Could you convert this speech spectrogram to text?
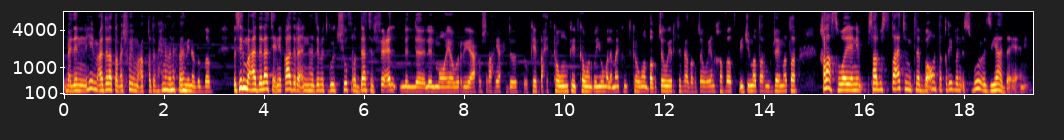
بعدين هي المعادلات طبعا شوي معقدة فإحنا ما فاهمينها بالضبط. بس هي المعادلات يعني قادرة إنها زي ما تقول تشوف ردات الفعل للموية والرياح وش راح يحدث وكيف راح يتكون ممكن يتكون غيوم ولا ما يكون يتكون ضغط جوي يرتفع ضغط جوي ينخفض بيجي مطر مو جاي مطر. خلاص هو يعني صار باستطاعتهم يتنبؤون تقريبا أسبوع وزيادة يعني.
